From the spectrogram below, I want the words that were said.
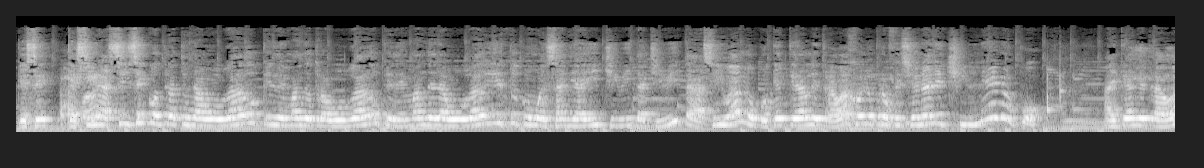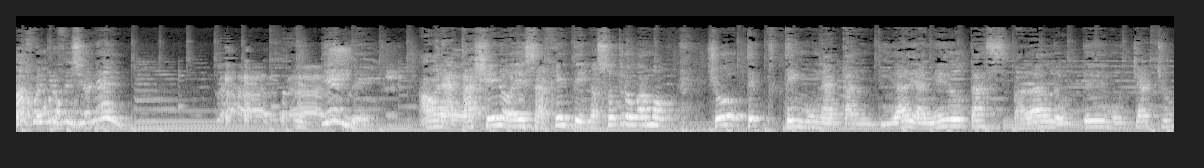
Que, se, que si así se contrate un abogado, que demande otro abogado, que demande el abogado, y esto como el sale ahí, chivita, chivita, así vamos, porque hay que darle trabajo a los profesionales chilenos, po. Hay que darle trabajo al profesional, Claro, claro. ¿entiende? Ahora, está lleno de esa gente, y nosotros vamos... Yo te- tengo una cantidad de anécdotas para darle a ustedes, muchachos.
